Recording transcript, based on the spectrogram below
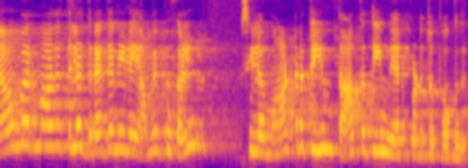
நவம்பர் மாதத்தில் கிரகநிலை அமைப்புகள் சில மாற்றத்தையும் தாக்கத்தையும் ஏற்படுத்த போகுது.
